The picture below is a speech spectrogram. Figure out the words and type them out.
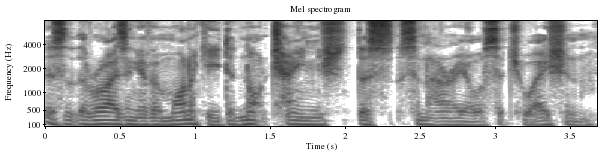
is that the rising of a monarchy did not change this scenario or situation.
